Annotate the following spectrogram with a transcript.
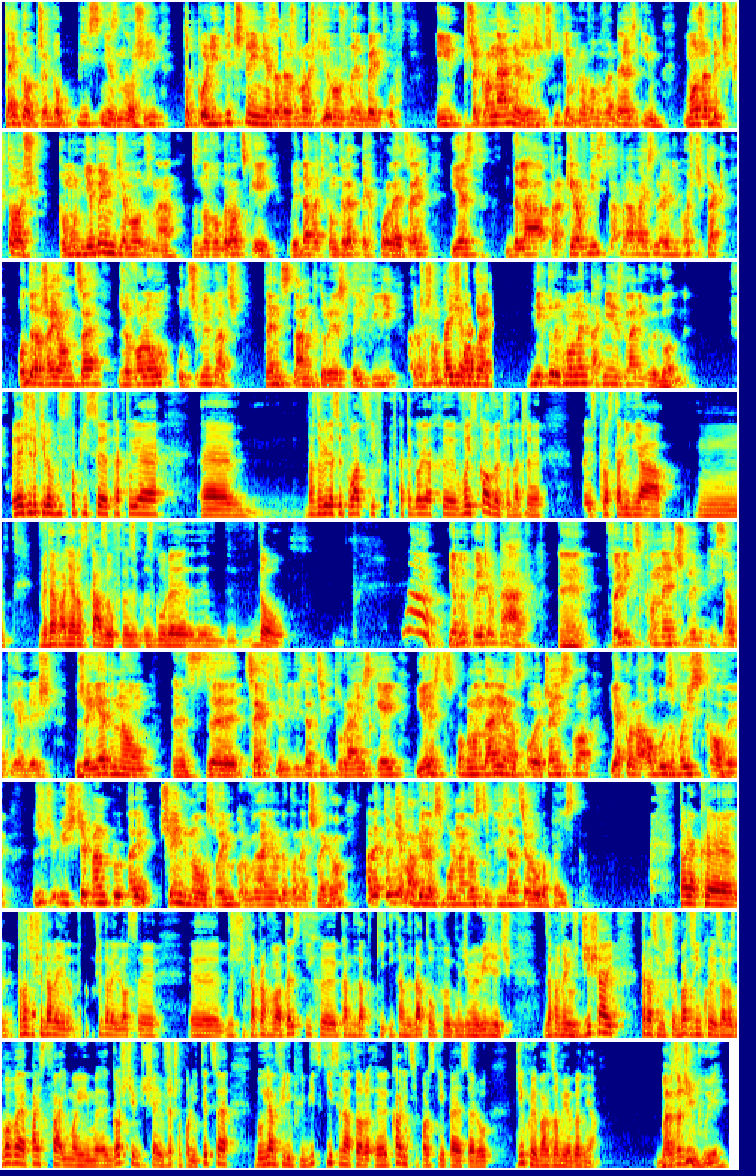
tego, czego PiS nie znosi, to politycznej niezależności różnych bytów. I przekonanie, że rzecznikiem praw obywatelskim może być ktoś, komu nie będzie można z Nowogrodzkiej wydawać konkretnych poleceń, jest dla kierownictwa Prawa i Sprawiedliwości tak odrażające, że wolą utrzymywać ten stan, który jest w tej chwili, chociaż on też może w niektórych momentach nie jest dla nich wygodny. Wydaje się, że kierownictwo PiS traktuje e, bardzo wiele sytuacji w, kategoriach e, wojskowych, to znaczy to jest prosta linia mm, wydawania rozkazów z, z góry w dół. No, ja bym powiedział tak. E, Felix Koneczny pisał kiedyś, że jedną z cech cywilizacji turańskiej jest spoglądanie na społeczeństwo jako na obóz wojskowy rzeczywiście pan tutaj sięgnął swoim porównaniem do Konecznego, ale to nie ma wiele wspólnego z cywilizacją europejską. To jak e, potoczy się dalej, potoczy się dalej losy e, Rzecznika Praw Obywatelskich, e, kandydatki i kandydatów będziemy wiedzieć zapewne już dzisiaj. Teraz już bardzo dziękuję za rozmowę Państwa i moim gościem dzisiaj w Rzecz o Polityce był Jan Filip Libicki, senator Koalicji Polskiej PSL-u. Dziękuję bardzo, miłego dnia. Bardzo dziękuję.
